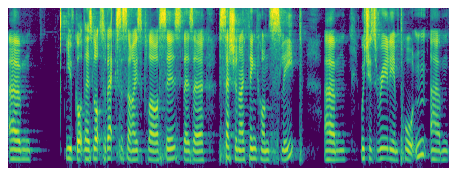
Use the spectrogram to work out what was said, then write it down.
Um, you've got, there's lots of exercise classes. There's a session, I think, on sleep, um, which is really important. Um,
